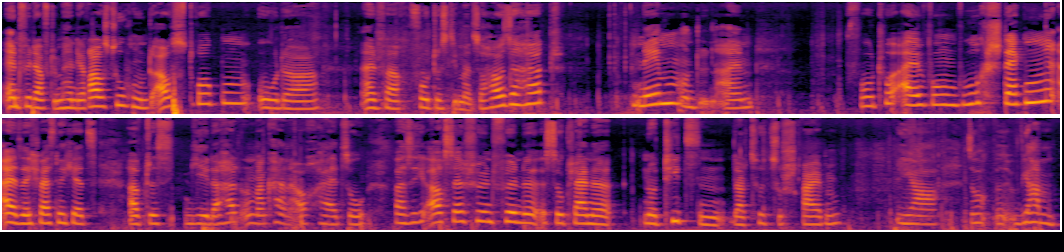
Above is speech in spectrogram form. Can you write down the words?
entweder auf dem Handy raussuchen und ausdrucken oder einfach Fotos, die man zu Hause hat, nehmen und in ein Fotoalbumbuch stecken. Also ich weiß nicht jetzt, ob das jeder hat. Und man kann auch halt so, was ich auch sehr schön finde, ist so kleine Notizen dazu zu schreiben. Ja, so, wir haben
